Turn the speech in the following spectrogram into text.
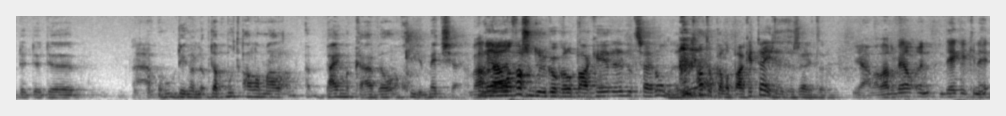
de, de, de, Nou, hoe dingen, lopen, dat moet allemaal bij elkaar wel een goede match zijn. Maar ja, het was natuurlijk ook al een paar keer, hè, dat zei Ron, het had ook al een paar keer tegengezeten. Ja, maar we hadden wel, een, denk ik, een,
